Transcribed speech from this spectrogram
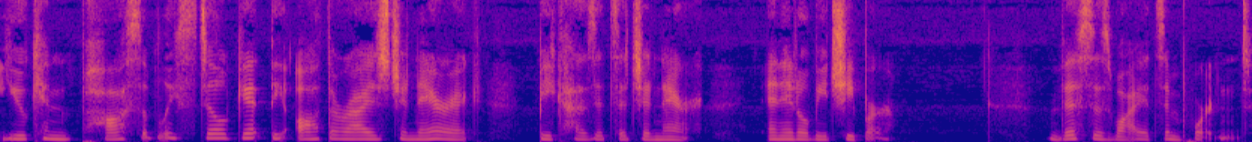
you can possibly still get the authorized generic because it's a generic and it'll be cheaper. This is why it's important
